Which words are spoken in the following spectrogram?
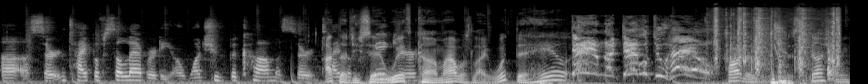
uh, a certain type of celebrity or once you've become a certain type I thought of you said figure, with come. I was like, what the hell? Damn the devil to hell. Part of the discussion.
